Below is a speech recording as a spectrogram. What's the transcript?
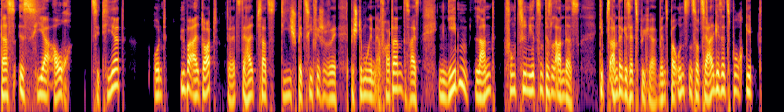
das ist hier auch zitiert und überall dort, der letzte Halbsatz, die spezifischere Bestimmungen erfordern. Das heißt, in jedem Land funktioniert es ein bisschen anders. Gibt es andere Gesetzbücher. Wenn es bei uns ein Sozialgesetzbuch gibt,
